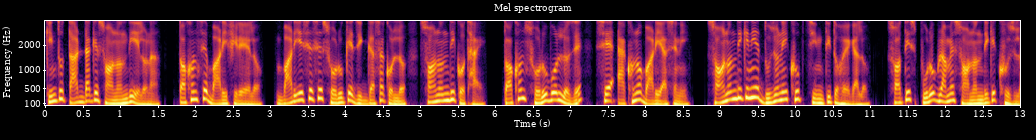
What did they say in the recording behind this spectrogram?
কিন্তু তার ডাকে সনন্দী এলো না। তখন সে বাড়ি ফিরে এলো। বাড়ি এসে সে সরুকে জিজ্ঞাসা করল সনন্দী কোথায়? তখন সরু বলল যে, সে এখনও বাড়ি আসেনি। সনন্দীকে নিয়ে দুজনেই খুব চিন্তিত হয়ে গেল। সতীশ পুরো গ্রামে সনন্দীকে খুঁজল।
